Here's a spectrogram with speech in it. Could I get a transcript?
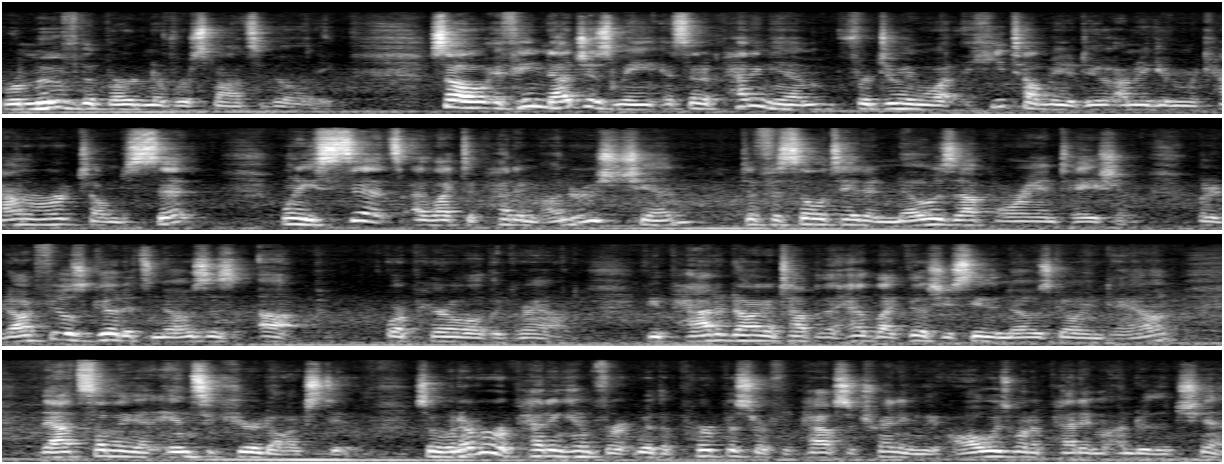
remove the burden of responsibility. So if he nudges me, instead of petting him for doing what he told me to do, I'm going to give him a counter order, tell him to sit. When he sits, I like to pet him under his chin to facilitate a nose up orientation. When a dog feels good, its nose is up or parallel to the ground. If you pat a dog on top of the head like this, you see the nose going down. That's something that insecure dogs do. So whenever we're petting him for with a purpose or for passive training, we always want to pet him under the chin.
